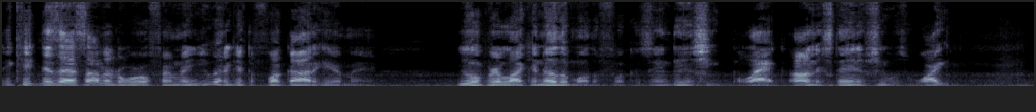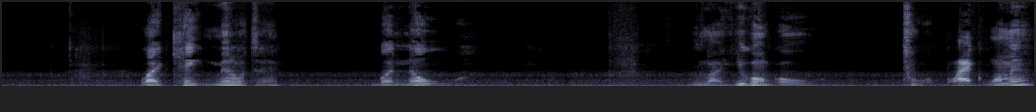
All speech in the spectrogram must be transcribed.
They kicked his ass out of the royal family. You gotta get the fuck out of here, man. You up here liking other motherfuckers, and then she black. I understand if she was white, like Kate Middleton, but no. Like you gonna go to a black woman,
